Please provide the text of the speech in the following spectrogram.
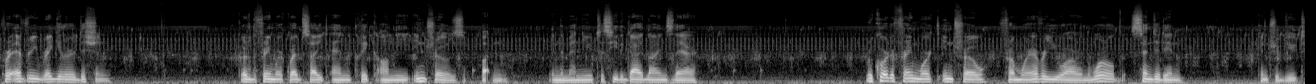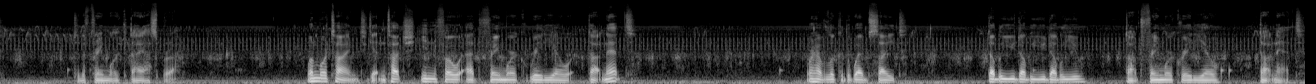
for every regular edition. Go to the Framework website and click on the Intros button in the menu to see the guidelines there. Record a Framework intro from wherever you are in the world, send it in, contribute to the Framework diaspora. One more time to get in touch info at frameworkradio.net or have a look at the website www.frameworkradio.net.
